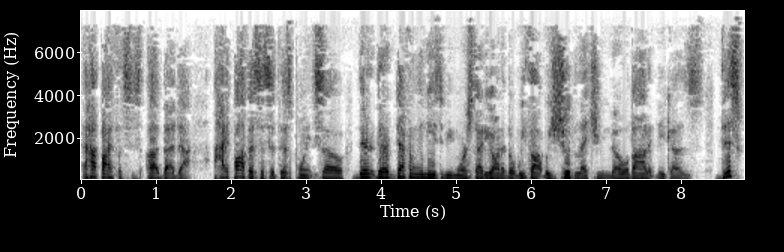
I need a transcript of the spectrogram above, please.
a hypothesis. Uh, da, da, a hypothesis at this point. So there there definitely needs to be more study on it. But we thought we should let you know about it because this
